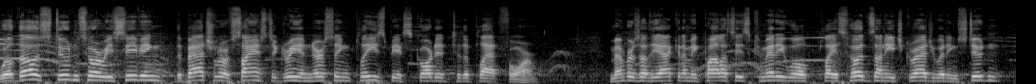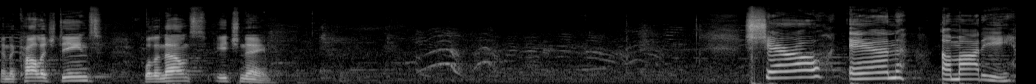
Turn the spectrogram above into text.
Will those students who are receiving the Bachelor of Science degree in nursing please be escorted to the platform? Members of the Academic Policies Committee will place hoods on each graduating student and the college deans will announce each name. Cheryl Ann Amati.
